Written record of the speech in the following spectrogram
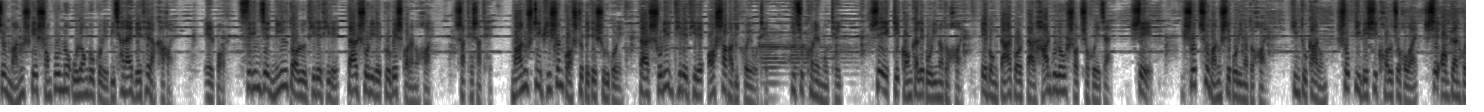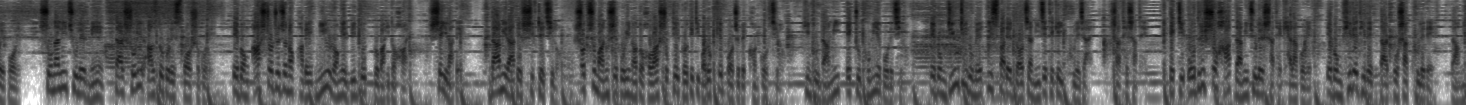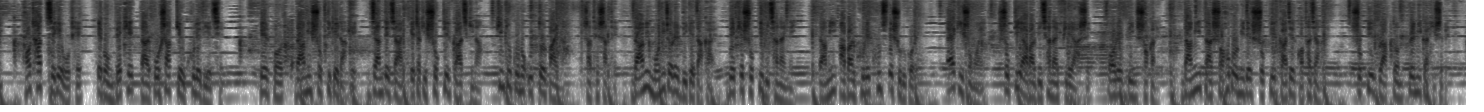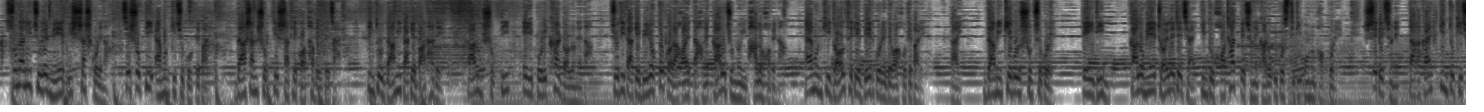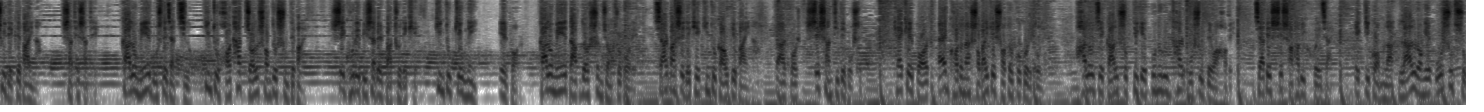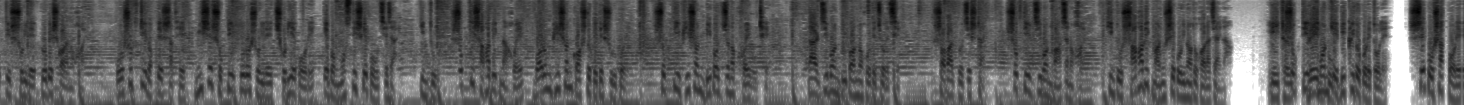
একজন মানুষকে সম্পূর্ণ উলঙ্গ করে বিছানায় বেঁধে রাখা হয়। এরপর সিরিঞ্জের নীল তরল ধীরে ধীরে তার শরীরে প্রবেশ করানো হয়। সাথে সাথে মানুষটি ভীষণ কষ্ট পেতে শুরু করে। তার শরীর ধীরে ধীরে অস্বাভাবিক হয়ে ওঠে। কিছুক্ষণের মধ্যেই সে একটি কঙ্কালে পরিণত হয় এবং তারপর তার হাড়গুলোও স্বচ্ছ হয়ে যায়। সে স্বচ্ছ মানুষে পরিণত হয়। কিন্তু কারণ শক্তি বেশি খরচ হওয়ায় সে অজ্ঞান হয়ে পড়ে। সোনালী চুলের মেয়ে তার শরীর আলতো করে স্পর্শ করে এবং আশ্চর্যজনকভাবে নীল রঙের বিদ্যুৎ প্রবাহিত হয়। সেই রাতে দামি রাতের শিফটে ছিল। স্বচ্ছ মানুষে পরিণত হওয়ার শক্তির প্রতিটি পদক্ষেপ পর্যবেক্ষণ করছিল। কিন্তু দামি একটু ঘুমিয়ে পড়েছিল এবং ডিউটি রুমের ইস্পাতের দরজা নিজে থেকেই খুলে যায়। সাথে সাথে একটি অদৃশ্য হাত দামি চুলের সাথে খেলা করে এবং ধীরে ধীরে তার পোশাক খুলে দেয় দামি। হঠাৎ জেগে ওঠে এবং দেখে তার পোশাক কেউ খুলে দিয়েছে। এরপর দামি শক্তিকে ডাকে, জানতে চায় এটা কি শক্তির কাজ কিনা, কিন্তু কোনো উত্তর পায় না। সাথে সাথে দামি মনিটরের দিকে তাকায়, দেখে শক্তি বিছানায় নেই। দামি আবার ঘুরে খুঁজতে শুরু করে। একই সময় শক্তি আবার বিছানায় ফিরে আসে। পরের দিন সকালে দামি তার সহকর্মীদের শক্তির কাজের কথা জানায়। শক্তির প্রাক্তন প্রেমিকা হিসেবে। সোনালী চুলের মেয়ে বিশ্বাস করে না যে শক্তি এমন কিছু করতে পারে। দাসান শক্তির সাথে কথা বলতে চায় কিন্তু দামি তাকে বাধা দেয় কারণ শক্তি এই পরীক্ষার দলনেতা যদি তাকে বিরক্ত করা হয়, তাহলে কারোর জন্যই ভালো হবে না। এমনকি দল থেকে বের করে দেওয়া হতে পারে। তাই দামি কেবল সহ্য করে। এই দিন কালো মেয়ে টয়লেটে যায়, কিন্তু হঠাৎ পেছনে কারও উপস্থিতি অনুভব করে। সে পেছনে তাকায়, কিন্তু কিছুই দেখতে পায় না। সাথে সাথে কালো মেয়ে বসে যাচ্ছিল, কিন্তু হঠাৎ জল শব্দ শুনতে পায়। সে ঘুরে পিসাবের পাত্র দেখে, কিন্তু কেউ নেই। এরপর কালো মেয়ে তাপ দর্শন যন্ত্র করে। চারপাশে দেখে কিন্তু কাউকে পায় না। তারপর সে শান্তিতে বসে। হ্যাকের পর এক ঘটনা সবাইকে সতর্ক করে তোলে। ভালো যে কাল শক্তিকে পুনরুদ্ধার ওষুধ দেওয়া হবে, যাতে সে স্বাভাবিক হয়ে যায়। একটি কমলা লাল রঙের ওষুধ শক্তির শরীরে প্রবেশ করানো হয়। ওষুধটি রক্তের সাথে মিশে শক্তির পুরো শরীরে ছড়িয়ে পড়ে এবং মস্তিষ্কে পৌঁছে যায়। কিন্তু শক্তি স্বাভাবিক না হয়ে বরং ভীষণ কষ্ট পেতে শুরু করে। শক্তি ভীষণ বিপজ্জনক হয়ে ওঠে। তার জীবন বিপন্ন হতে চলেছে। সবার প্রচেষ্টায় শক্তির জীবন বাঁচানো হয়। কিন্তু স্বাভাবিক মানুষে পরিণত করা যায় না। এই শক্তি মনকে বিকৃত করে তোলে। সে পোশাক পরে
